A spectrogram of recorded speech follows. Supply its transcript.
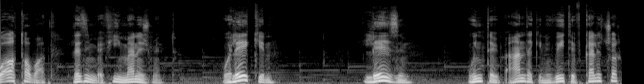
وآه طبعا لازم يبقى فيه management ولكن لازم وانت يبقى عندك innovative culture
